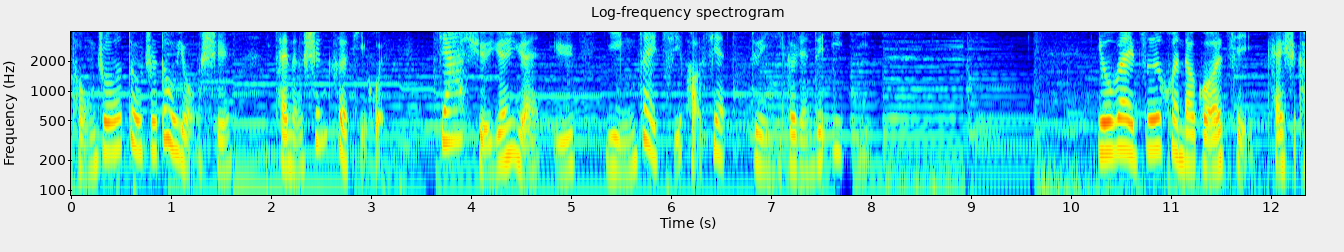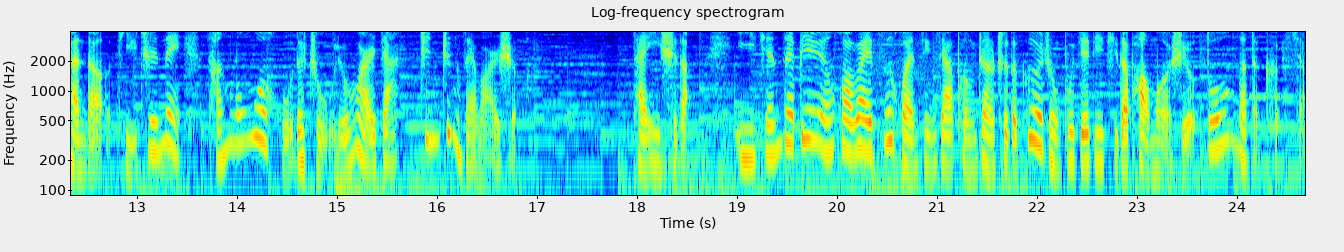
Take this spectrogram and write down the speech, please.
同桌斗智斗勇时，才能深刻体会家学渊源与赢在起跑线对一个人的意义。由外资换到国企，开始看到体制内藏龙卧虎的主流玩家真正在玩什么，才意识到以前在边缘化外资环境下膨胀出的各种不接地气的泡沫是有多么的可笑。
